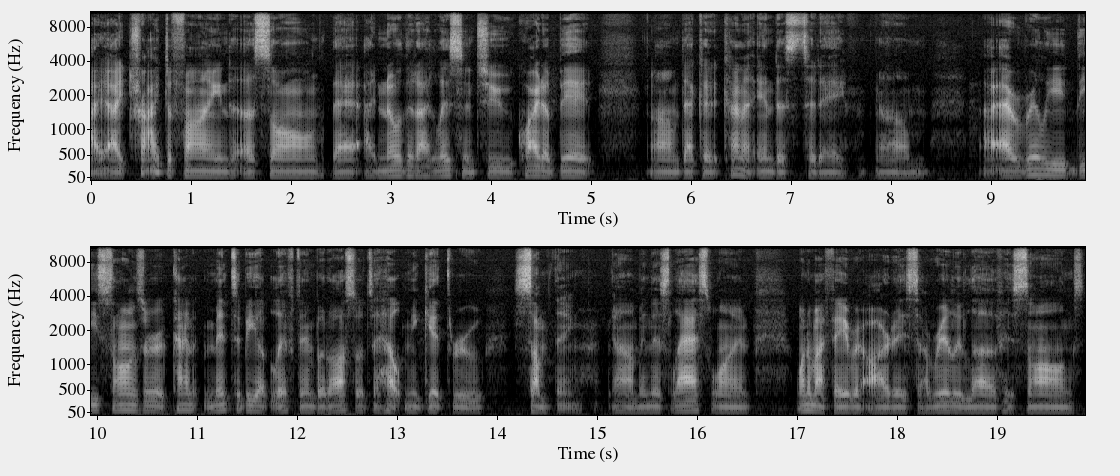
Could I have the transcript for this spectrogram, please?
I, I tried to find a song that I know that I listened to quite a bit um, that could kind of end us today. Um, I, I really, these songs are kind of meant to be uplifting, but also to help me get through something. Um, and this last one, one of my favorite artists, I really love his songs,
